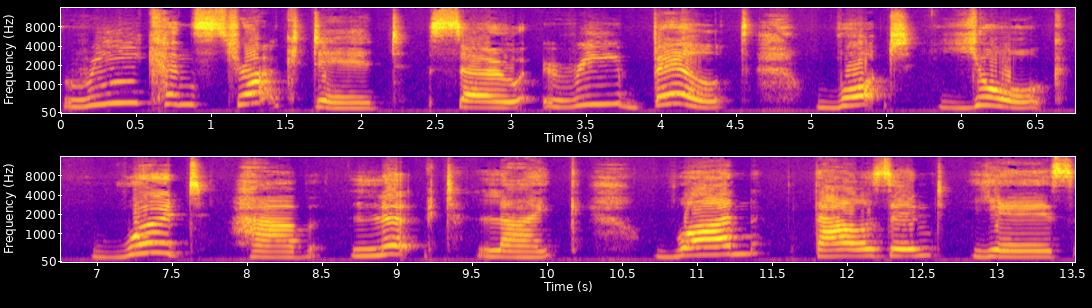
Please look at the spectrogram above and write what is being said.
reconstructed, so rebuilt what York would have looked like 1,000 years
